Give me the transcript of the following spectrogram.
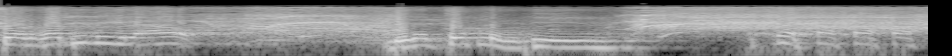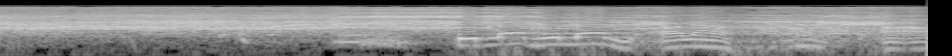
ส่วนคนที่มีแล้วเดี๋ยวจะจุ๊บหนึ่งที จุดเล่นพูดเล่นเอาล่ะอ่า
